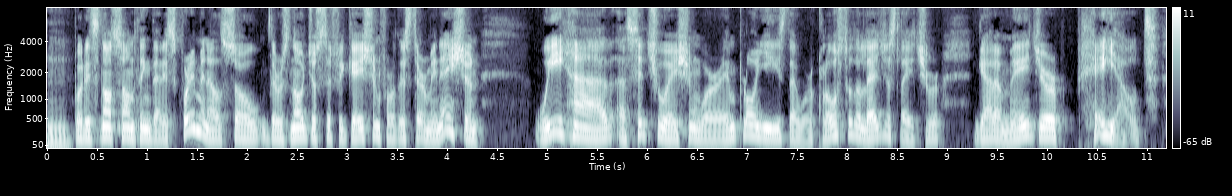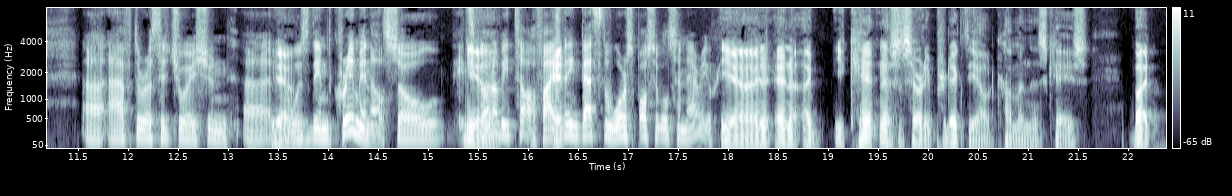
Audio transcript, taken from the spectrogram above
mm-hmm. but it's not something that is criminal. So there's no justification for this termination we had a situation where employees that were close to the legislature got a major payout uh, after a situation uh, yeah. that was deemed criminal. So it's yeah. going to be tough. I and, think that's the worst possible scenario. Here. Yeah, and, and I, you can't necessarily predict the outcome in this case. But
